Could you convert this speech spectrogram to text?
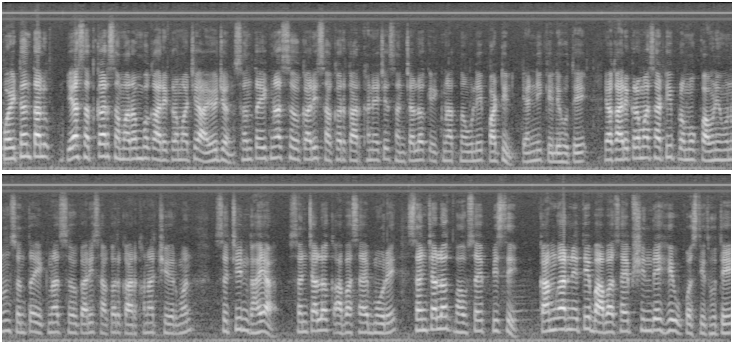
पैठण तालुक या सत्कार समारंभ कार्यक्रमाचे आयोजन संत एकनाथ सहकारी साखर कारखान्याचे संचालक एकनाथ नवले पाटील यांनी केले होते. या कार्यक्रमासाठी प्रमुख पाहुणे म्हणून संत एकनाथ सहकारी साखर कारखाना चेअरमन सचिन घाया संचालक आबासाहेब मोरे संचालक भाऊसाहेब पिसे कामगार नेते बाबासाहेब शिंदे हे उपस्थित होते.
